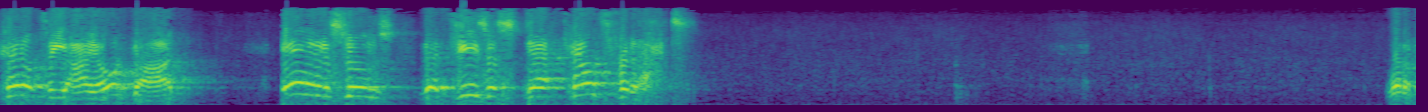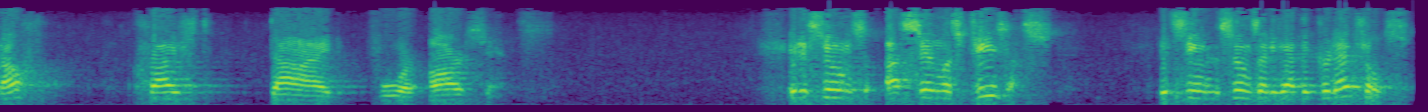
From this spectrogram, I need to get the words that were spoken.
penalty I owed God. And it assumes that Jesus' death counts for that. A mouthful. Christ died for our sins. It assumes a sinless Jesus. It assumes that he had the credentials,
